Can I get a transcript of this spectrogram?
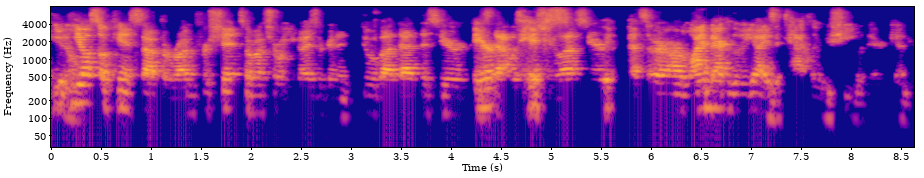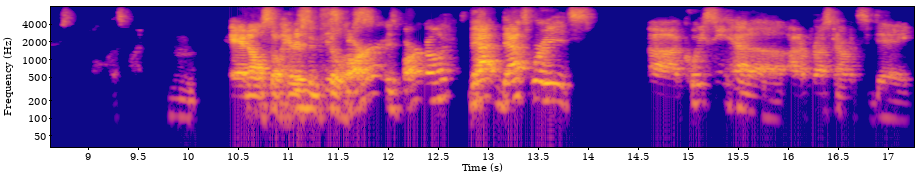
he, you know. he also can't stop the run for shit. So I'm not sure what you guys are going to do about that this year. 'cause Eric that was the issue last year. that's our, our linebacker that we got. He's a tackling machine with Eric Kendricks. That's fine. Hmm. And also Harrison is, is Phillips. Barr is Barr gone? that that's where it's uh Kwesi had a on a press conference today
